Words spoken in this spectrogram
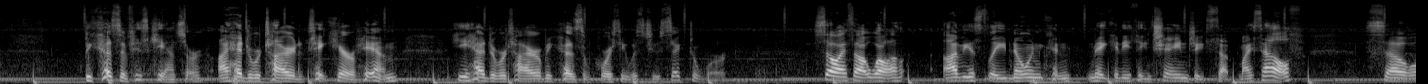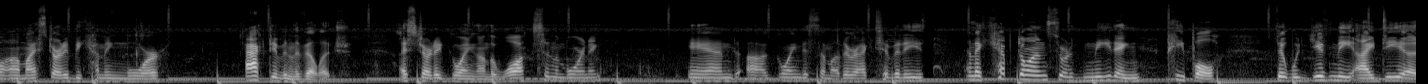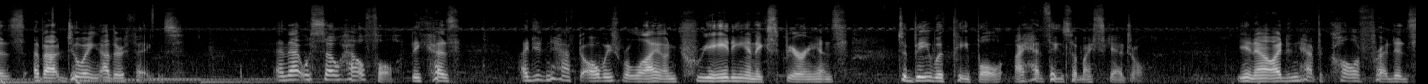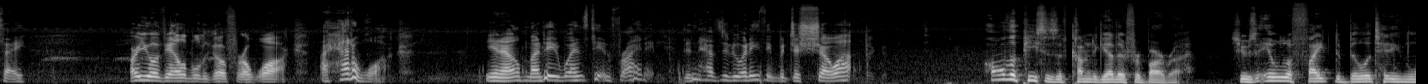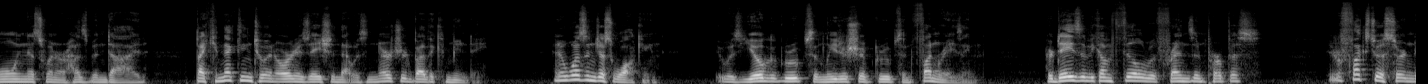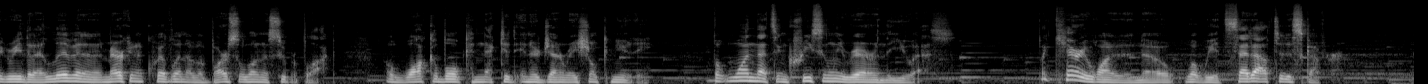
because of his cancer. I had to retire to take care of him. He had to retire because, of course, he was too sick to work. So I thought, well, obviously, no one can make anything change except myself. So um, I started becoming more active in the village. I started going on the walks in the morning and uh, going to some other activities. And I kept on sort of meeting people that would give me ideas about doing other things. And that was so helpful because I didn't have to always rely on creating an experience to be with people. I had things on my schedule. You know, I didn't have to call a friend and say, Are you available to go for a walk? I had a walk, you know, Monday, Wednesday, and Friday. Didn't have to do anything but just show up. All the pieces have come together for Barbara. She was able to fight debilitating loneliness when her husband died by connecting to an organization that was nurtured by the community. And it wasn't just walking, it was yoga groups and leadership groups and fundraising. Her days have become filled with friends and purpose. It reflects to a certain degree that I live in an American equivalent of a Barcelona superblock, a walkable, connected intergenerational community, but one that's increasingly rare in the US. But Carrie wanted to know what we had set out to discover.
